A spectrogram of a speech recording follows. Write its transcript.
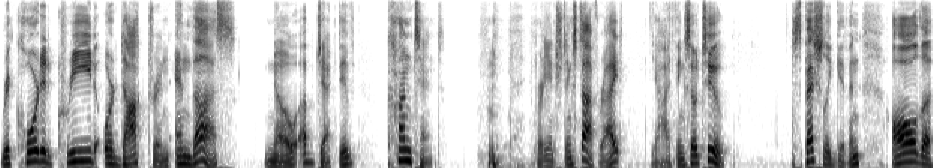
recorded creed or doctrine and thus no objective content. Pretty interesting stuff, right? Yeah, I think so too especially given all the,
